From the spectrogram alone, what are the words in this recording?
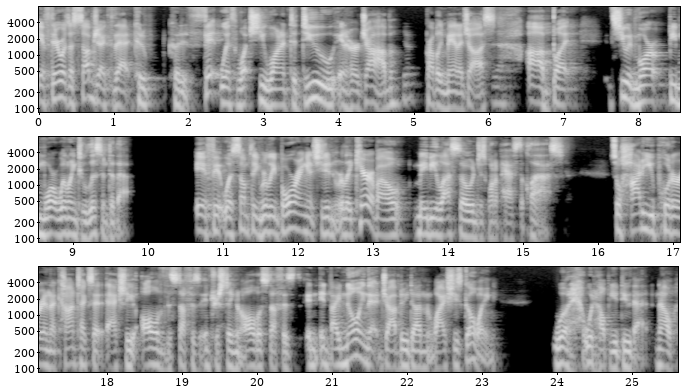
if there was a subject that could could fit with what she wanted to do in her job, yep. probably manage us, yeah. uh, but she would more be more willing to listen to that. If it was something really boring and she didn't really care about, maybe less so and just want to pass the class. So how do you put her in a context that actually all of the stuff is interesting and all the stuff is, and, and by knowing that job to be done, why she's going, would would help you do that. Now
